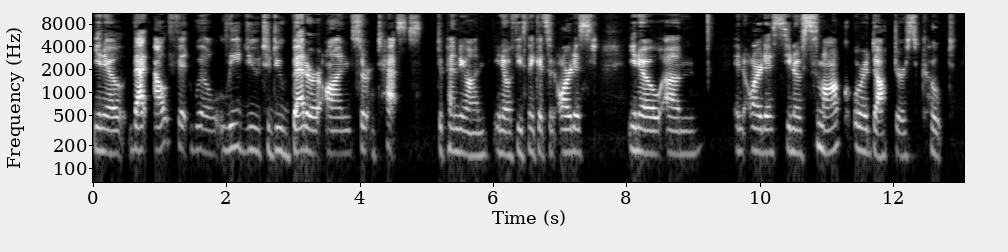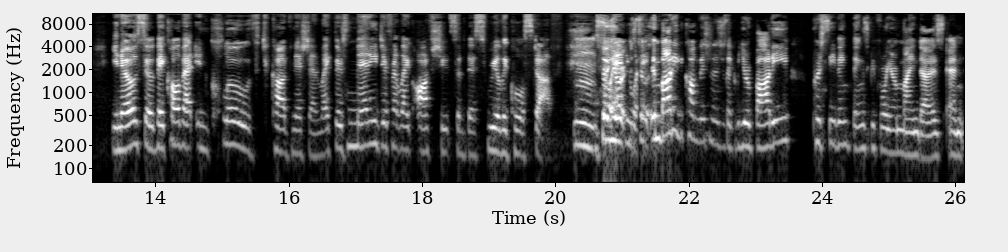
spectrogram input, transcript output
you know that outfit will lead you to do better on certain tests depending on you know if you think it's an artist you know um, an artist you know smock or a doctor's coat you know? So they call that enclothed cognition. Like there's many different like offshoots of this really cool stuff Mm, so, so, anyway. so embodied cognition is just like your body perceiving things before your mind does, and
